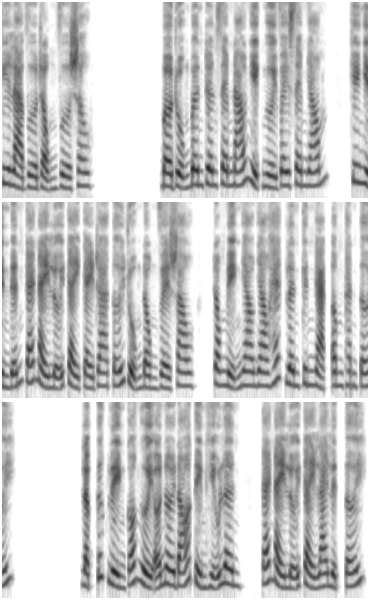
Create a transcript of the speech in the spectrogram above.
kia là vừa rộng vừa sâu. Bờ ruộng bên trên xem náo nhiệt người vây xem nhóm, khi nhìn đến cái này lưỡi cày cày ra tới ruộng đồng về sau, trong miệng nhao nhao hét lên kinh ngạc âm thanh tới. Lập tức liền có người ở nơi đó tìm hiểu lên, cái này lưỡi cày lai lịch tới.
